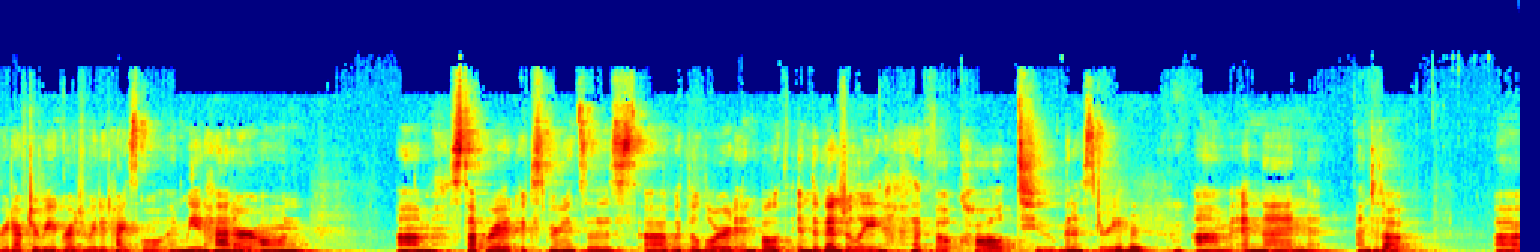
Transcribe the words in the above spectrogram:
right after we had graduated high school. And we had had our own um, separate experiences uh, with the Lord, and both individually had felt called to ministry. Um, and then ended up, uh,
